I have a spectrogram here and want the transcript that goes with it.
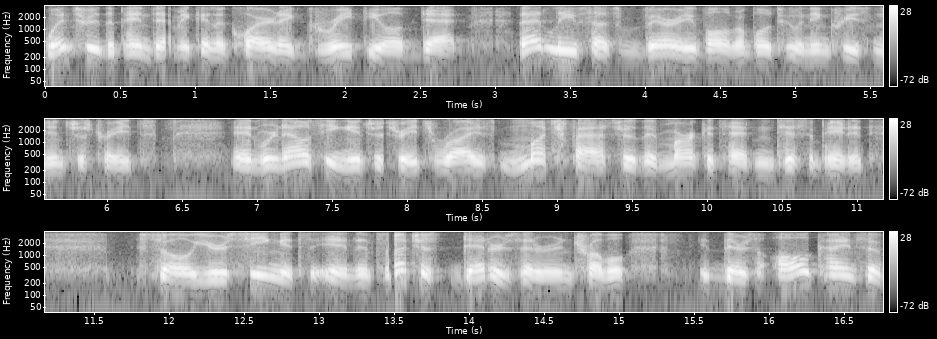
went through the pandemic and acquired a great deal of debt. That leaves us very vulnerable to an increase in interest rates. And we're now seeing interest rates rise much faster than markets had anticipated. So you're seeing it's and it's not just debtors that are in trouble, there's all kinds of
